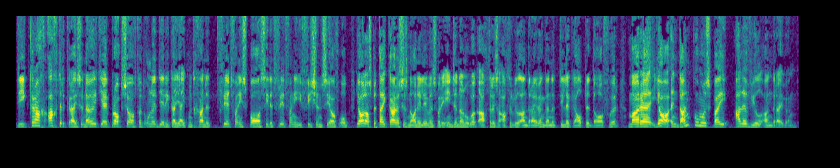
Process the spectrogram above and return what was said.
die krag agterkry. So nou het jy 'n prop shaft wat onder deur die kajuit moet gaan. Dit vreet van die spasie, dit vreet van die efficiency af op. Ja, daar's baie karre soos 911s waar die engine dan ook agter is 'n agterwiel aandrywing, dan natuurlik help dit daarvoor. Maar uh, ja, en dan kom ons by alle wiel aandrywing.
